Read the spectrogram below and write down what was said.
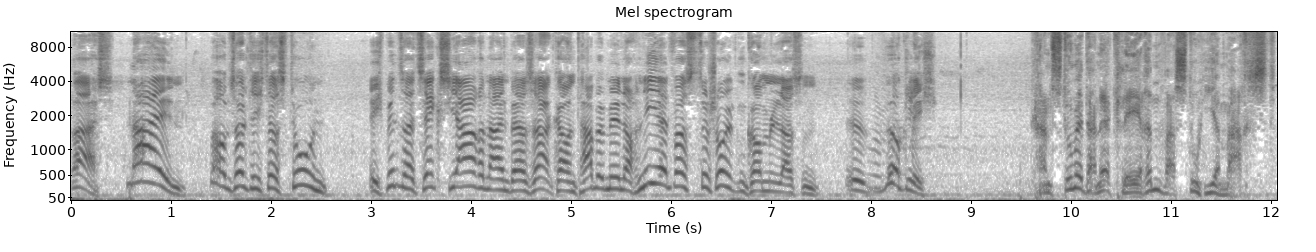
Was? Nein! Warum sollte ich das tun? Ich bin seit sechs Jahren ein Berserker und habe mir noch nie etwas zu Schulden kommen lassen. Äh, wirklich. Kannst du mir dann erklären, was du hier machst?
